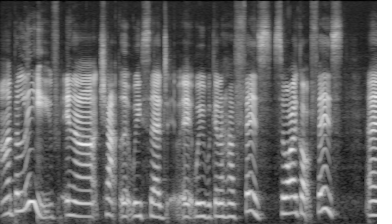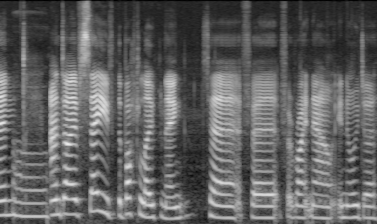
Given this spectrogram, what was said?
I believe in our chat that we said it, we were going to have fizz, so I got fizz, um, Oh. and I've saved the bottle opening to for for right now in order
